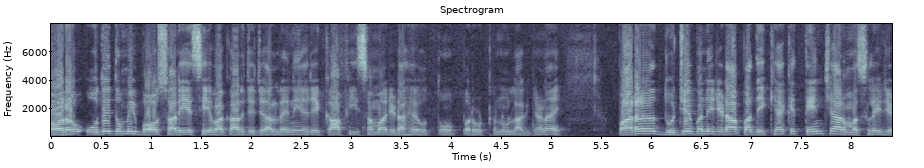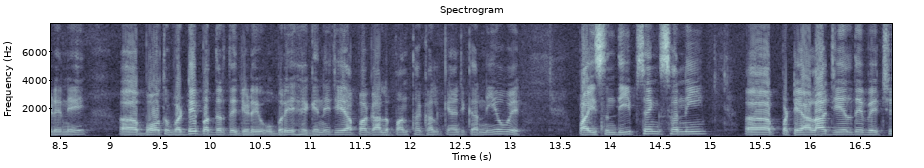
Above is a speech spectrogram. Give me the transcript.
ਔਰ ਉਹਦੇ ਤੋਂ ਵੀ ਬਹੁਤ ਸਾਰੇ ਸੇਵਾ ਕਾਰਜ ਚੱਲ ਰਹੇ ਨੇ। ਅਜੇ ਕਾਫੀ ਸਮਾਂ ਜਿਹੜਾ ਹੈ ਉਹ ਤੋਂ ਉੱਪਰ ਉੱਠਣ ਨੂੰ ਲੱਗ ਜਾਣਾ ਹੈ ਪਰ ਦੂਜੇ ਬੰਨੇ ਜਿਹੜਾ ਆਪਾਂ ਦੇਖਿਆ ਕਿ ਤਿੰਨ ਚਾਰ ਮਸਲੇ ਜਿਹੜੇ ਨੇ ਬਹੁਤ ਵੱਡੇ ਪੱਧਰ ਤੇ ਜਿਹੜੇ ਉਭਰੇ ਹੈਗੇ ਨੇ। ਜੇ ਆਪਾਂ ਗੱਲ ਪੰਥਕ ਹਲਕਿਆਂ 'ਚ ਕਰਨੀ ਹੋਵੇ ਭਾਈ ਸੰਦੀਪ ਸਿੰਘ ਸਨੀ ਪਟਿਆਲਾ ਜੇਲ੍ਹ ਦੇ ਵਿੱਚ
